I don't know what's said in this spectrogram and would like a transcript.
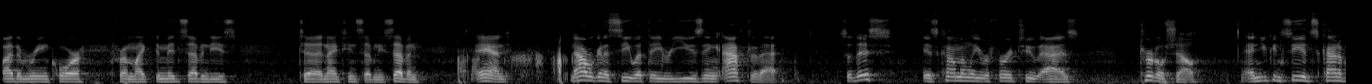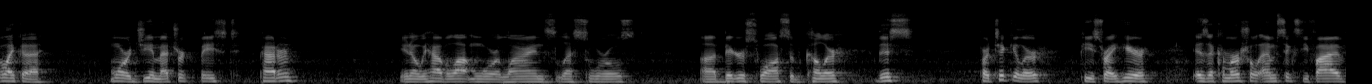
by the Marine Corps from like the mid 70s to 1977. And now we're gonna see what they were using after that. So this is commonly referred to as turtle shell. And you can see it's kind of like a more geometric based pattern. You know, we have a lot more lines, less swirls, uh, bigger swaths of color. This particular piece right here is a commercial M65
